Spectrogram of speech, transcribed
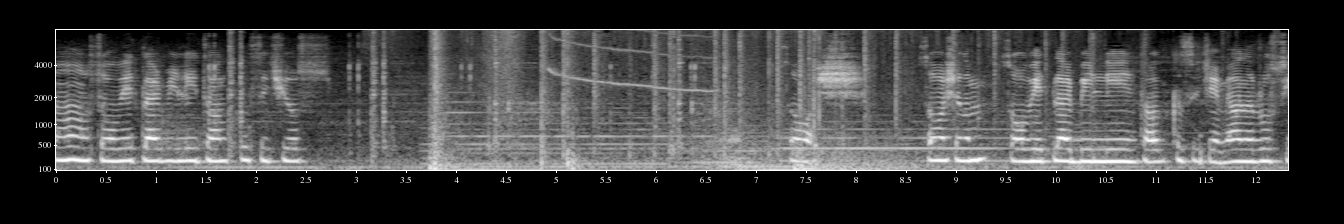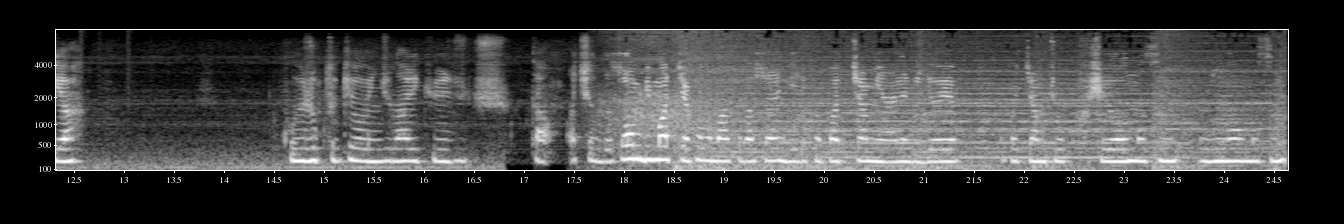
Aa, Sovyetler Birliği tankı seçiyoruz. Savaş. Savaşalım. Sovyetler Birliği tankı seçeyim. Yani Rusya. Kuyruktaki oyuncular 203. Tamam açıldı. Son bir maç yapalım arkadaşlar. Geri kapatacağım yani videoyu. Kapatacağım çok şey olmasın. Uzun olmasın.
